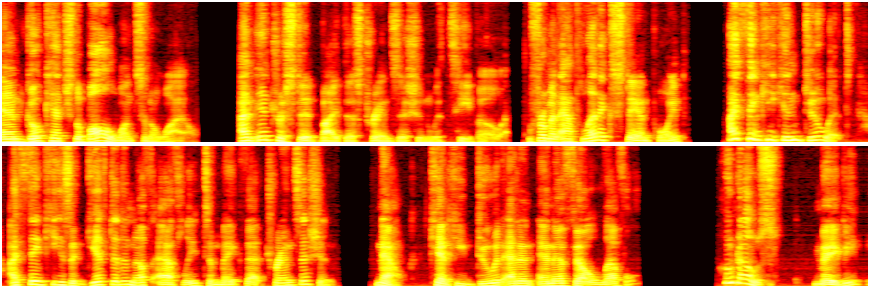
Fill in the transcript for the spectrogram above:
and go catch the ball once in a while. I'm interested by this transition with Tebow. From an athletic standpoint, I think he can do it. I think he's a gifted enough athlete to make that transition. Now, can he do it at an NFL level? Who knows? Maybe,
